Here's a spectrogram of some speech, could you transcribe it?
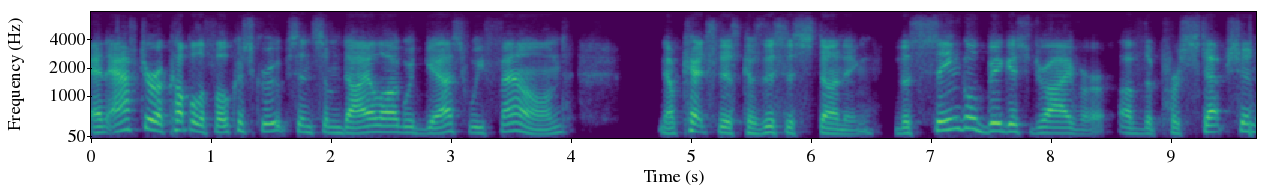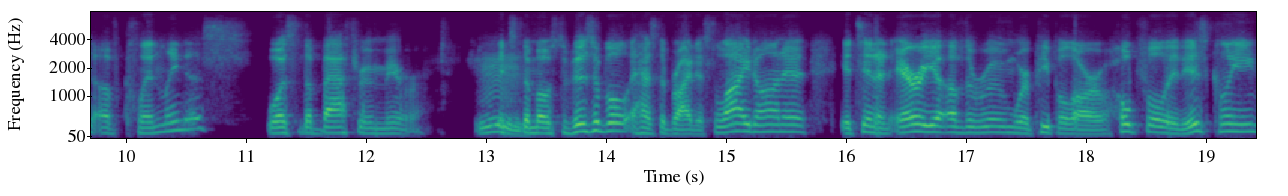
And after a couple of focus groups and some dialogue with guests, we found now catch this because this is stunning. The single biggest driver of the perception of cleanliness was the bathroom mirror. Mm. It's the most visible, it has the brightest light on it. It's in an area of the room where people are hopeful it is clean.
